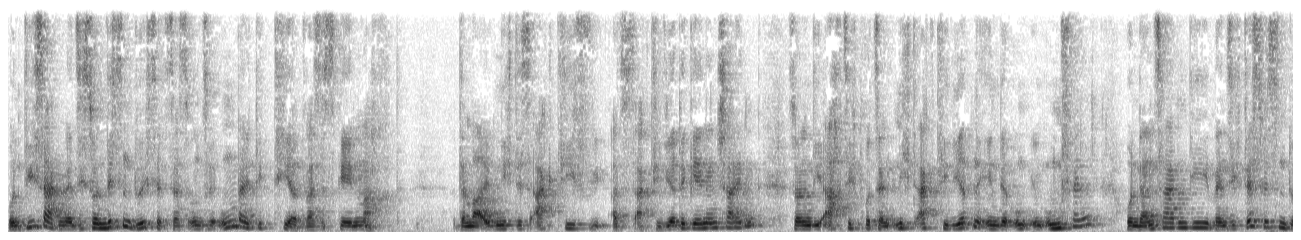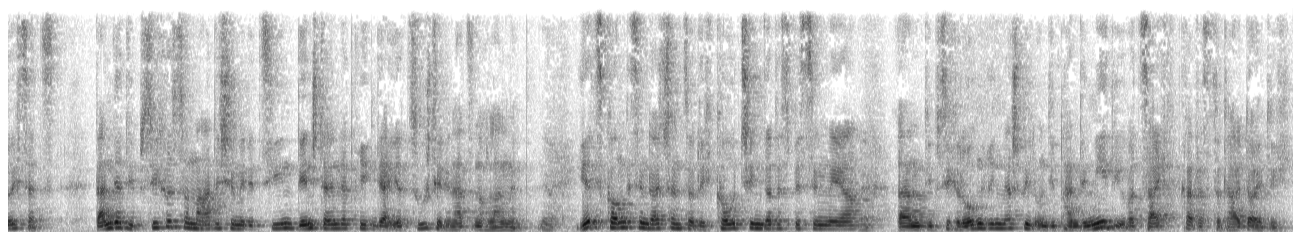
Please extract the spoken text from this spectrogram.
Und die sagen, wenn sich so ein Wissen durchsetzt, dass unsere Umwelt diktiert, was das Gen macht, dann war eben nicht das, aktiv, also das aktivierte Gen entscheidend, sondern die 80% nicht aktivierten in der, im Umfeld. Und dann sagen die, wenn sich das Wissen durchsetzt, dann wird die psychosomatische Medizin den Stellenwert kriegen, der ihr zusteht. Den hat sie noch lange nicht. Ja. Jetzt kommt es in Deutschland so, durch Coaching wird es ein bisschen mehr, ja. ähm, die Psychologen kriegen das Spiel und die Pandemie, die überzeugt gerade das total deutlich.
